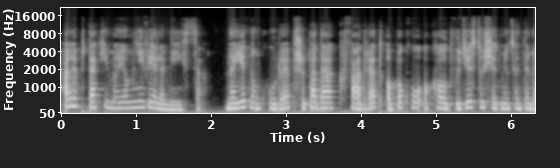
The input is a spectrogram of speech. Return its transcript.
ale ptaki mają niewiele miejsca. Na jedną kurę przypada kwadrat o boku około 27 cm,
